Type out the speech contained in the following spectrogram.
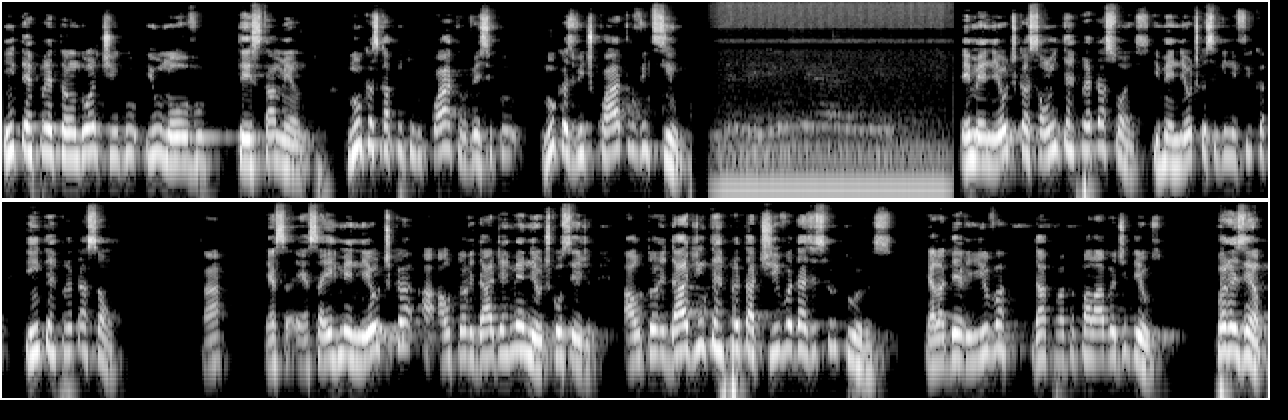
interpretando o Antigo e o Novo Testamento. Lucas capítulo 4, versículo Lucas 24, 25. Hermenêutica são interpretações. Hermenêutica significa interpretação. Tá? Essa, essa hermenêutica, a autoridade hermenêutica, ou seja, a autoridade interpretativa das Escrituras. Ela deriva da própria palavra de Deus. Por exemplo,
